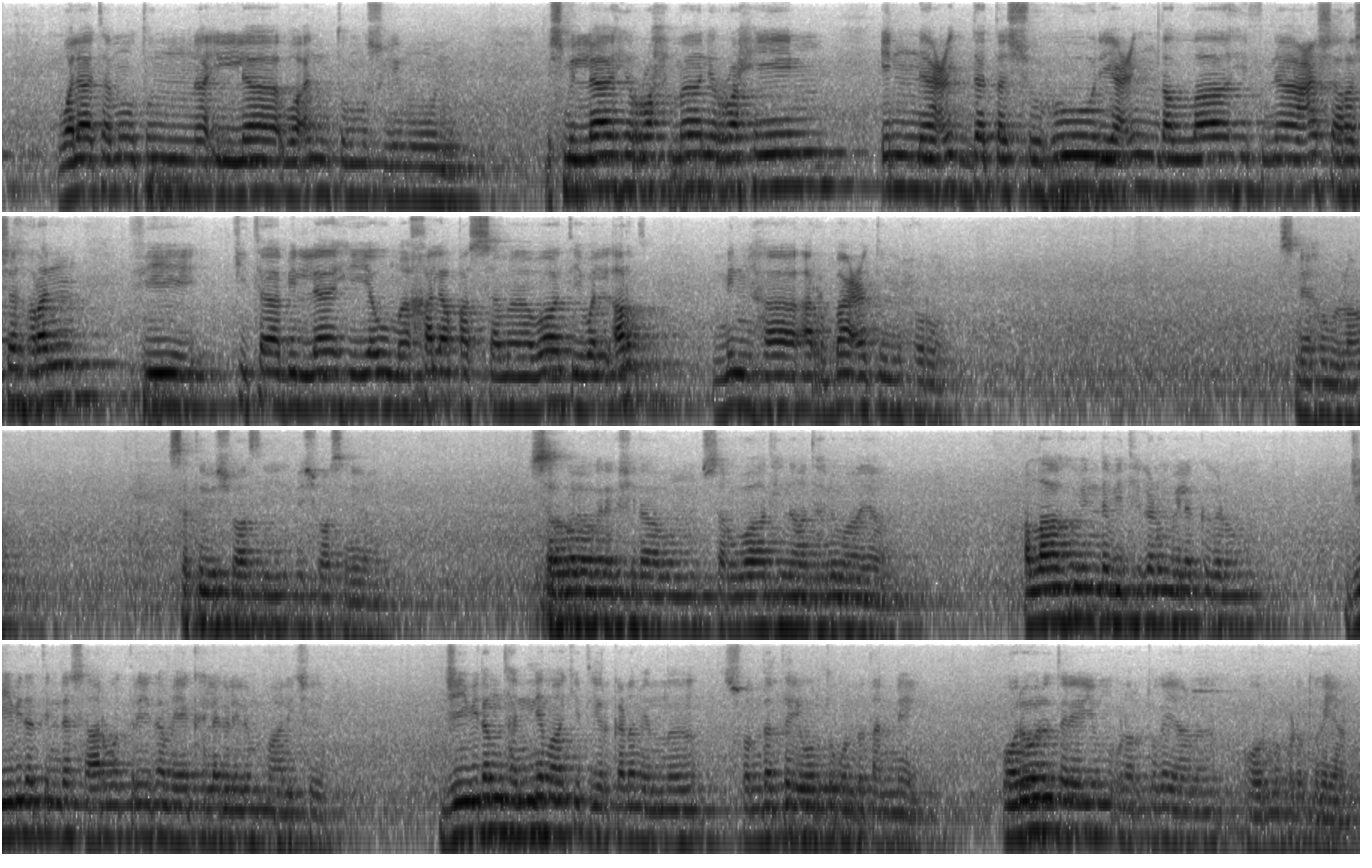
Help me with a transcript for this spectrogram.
ولا تموتن إلا وأنتم مسلمون. بسم الله الرحمن الرحيم. إن عدة الشهور عند الله اثنا عشر شهرا في كتاب الله يوم خلق السماوات والأرض منها أربعة حرم سنهم الله. സത്യവിശ്വാസി വിശ്വാസിനികൾ സർവലോകരക്ഷിതാവും സർവാധിനാഥനുമായ അള്ളാഹുവിന്റെ വിധികളും വിലക്കുകളും ജീവിതത്തിന്റെ സാർവത്രിക മേഖലകളിലും പാലിച്ച് ജീവിതം ധന്യമാക്കി തീർക്കണമെന്ന് സ്വന്തത്തെ ഓർത്തുകൊണ്ട് തന്നെ ഓരോരുത്തരെയും ഉണർത്തുകയാണ് ഓർമ്മപ്പെടുത്തുകയാണ്.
